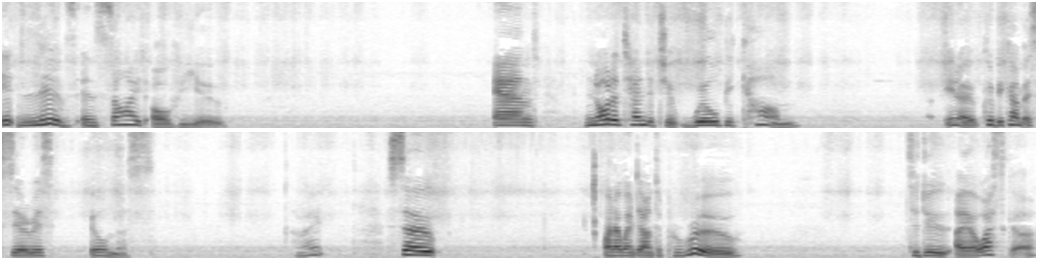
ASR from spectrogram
it lives inside of you. And not attended to will become, you know, could become a serious illness. All right? So when I went down to Peru to do ayahuasca,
